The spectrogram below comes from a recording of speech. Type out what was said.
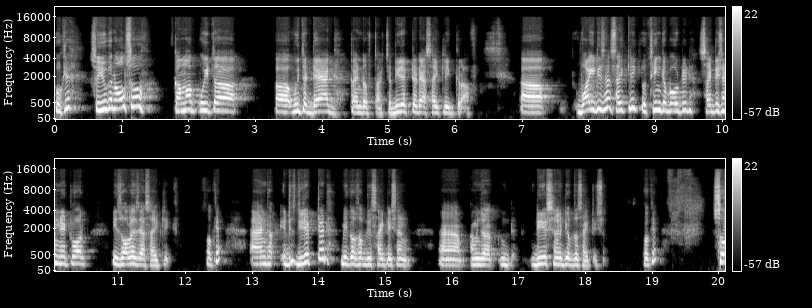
Okay? So you can also come up with a uh, with a DAG kind of structure, directed acyclic graph. Uh, why it is acyclic? You think about it, citation network is always acyclic, okay? And it is directed because of the citation, uh, I mean the directionality of the citation, okay? So,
